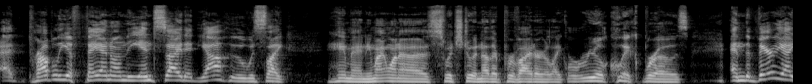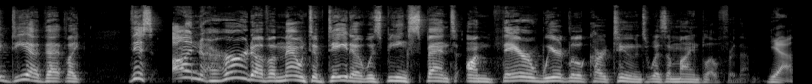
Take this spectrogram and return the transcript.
uh, probably a fan on the inside at Yahoo was like, hey man, you might want to switch to another provider, like real quick, bros. And the very idea that like this unheard of amount of data was being spent on their weird little cartoons was a mind blow for them. Yeah,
